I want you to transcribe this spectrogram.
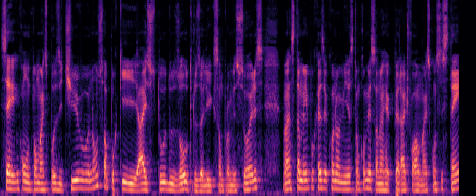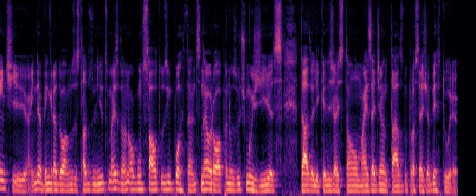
seguem com um tom mais positivo, não só porque há estudos outros ali que são promissores, mas também porque as economias estão começando a recuperar de forma mais consistente, ainda bem gradual nos Estados Unidos, mas dando alguns saltos importantes na Europa nos últimos dias, dado ali que eles já estão mais adiantados no processo de abertura.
